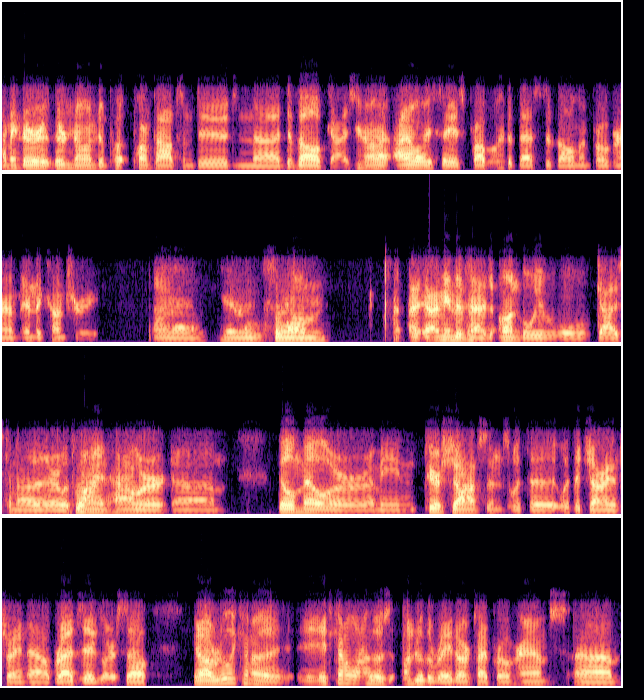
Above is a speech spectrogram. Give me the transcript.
I mean, they're they're known to put pump out some dudes and uh, develop guys. You know, I, I always say it's probably the best development program in the country. Um, you know, from I, I mean, they've had unbelievable guys come out of there with Ryan Howard, um, Bill Mueller. I mean, Pierce Johnson's with the with the Giants right now. Brad Ziegler. So, you know, I really kind of it's kind of one of those under the radar type programs. Um,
